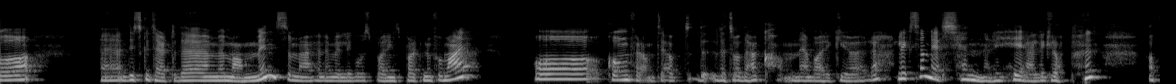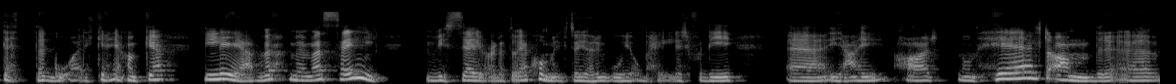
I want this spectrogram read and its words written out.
og eh, diskuterte det med mannen min, som er en veldig god sparingspartner for meg. Og kom fram til at vet du hva, det her kan jeg bare ikke gjøre, liksom. Jeg kjenner det i hele kroppen at dette går ikke. Jeg kan ikke leve med meg selv hvis jeg gjør dette. Og jeg kommer ikke til å gjøre en god jobb heller, fordi eh, jeg har noen helt andre eh,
